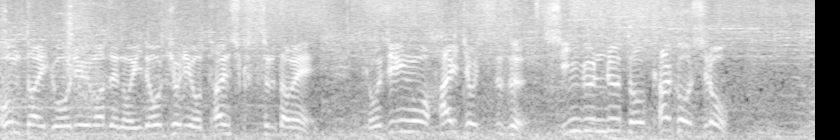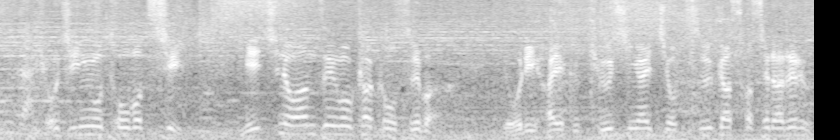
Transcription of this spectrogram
本隊合流までの移動距離を短縮するため巨人を排除しつつ進軍ルートを確保しろ。巨人を討伐し道の安全を確保すればより早く旧市街地を通過させられる。こ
